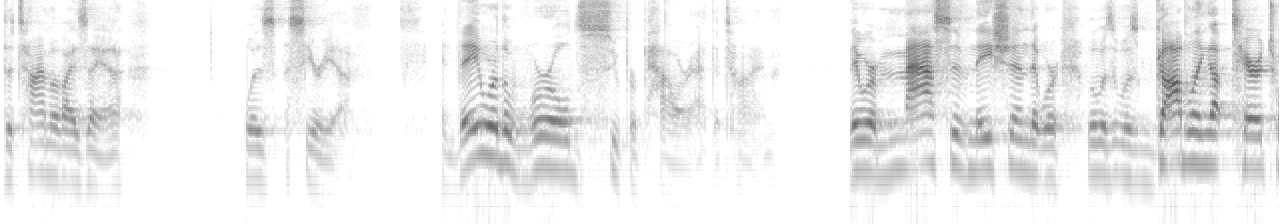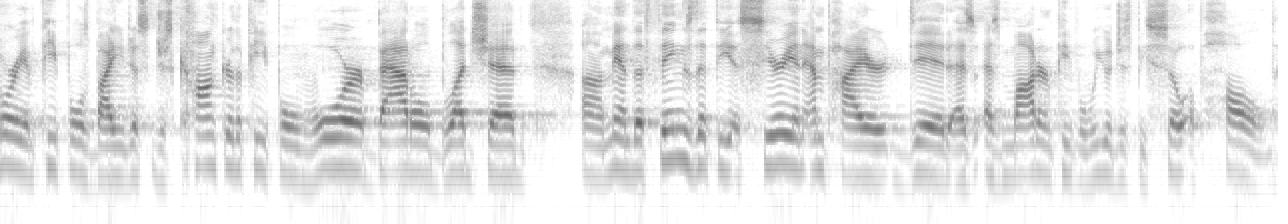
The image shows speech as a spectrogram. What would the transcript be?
the time of Isaiah was Assyria. And they were the world's superpower at the time. They were a massive nation that were, was, was gobbling up territory and peoples by just, just conquer the people, war, battle, bloodshed. Uh, man, the things that the Assyrian Empire did as, as modern people, we would just be so appalled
